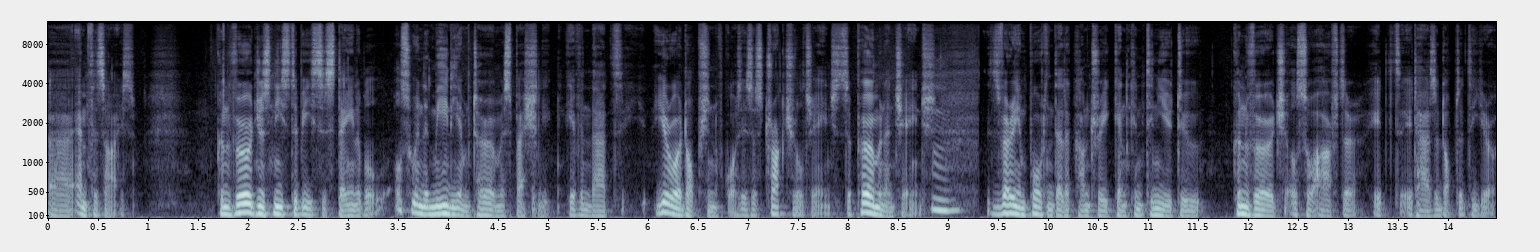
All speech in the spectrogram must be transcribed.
uh, emphasize. Convergence needs to be sustainable, also in the medium term, especially given that euro adoption, of course, is a structural change, it's a permanent change. It's very important that a country can continue to converge also after it, it has adopted the euro.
